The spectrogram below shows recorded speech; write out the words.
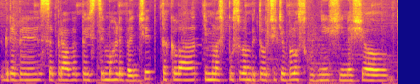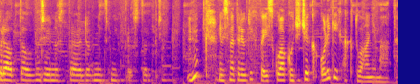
kde by se právě pejsci mohli venčit. Takhle tímhle způsobem by to určitě bylo schudnější, než brát veřejnost právě do vnitřních prostor přímo. Mm-hmm. My jsme tady u těch pejsků a kočiček, kolik jich aktuálně máte?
